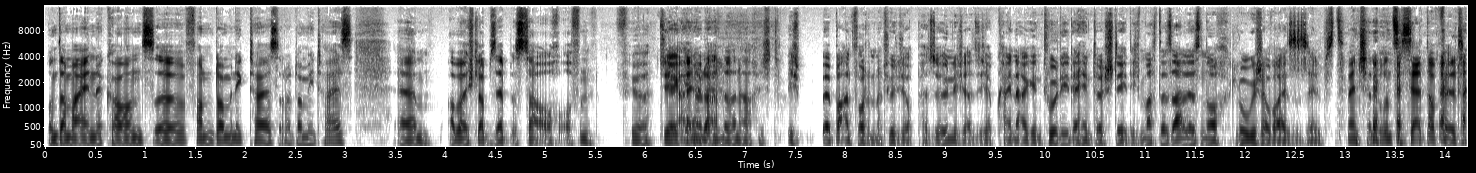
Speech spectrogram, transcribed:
unter meinen Accounts äh, von Dominik Theis oder Domi Theis. Ähm, aber ich glaube, Sepp ist da auch offen für Sehr die gerne. eine oder andere Nachricht. Ich äh, beantworte natürlich auch persönlich. Also ich habe keine Agentur, die dahinter steht. Ich mache das alles noch logischerweise selbst. Mensch, dann lohnt sich ja doppelt.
